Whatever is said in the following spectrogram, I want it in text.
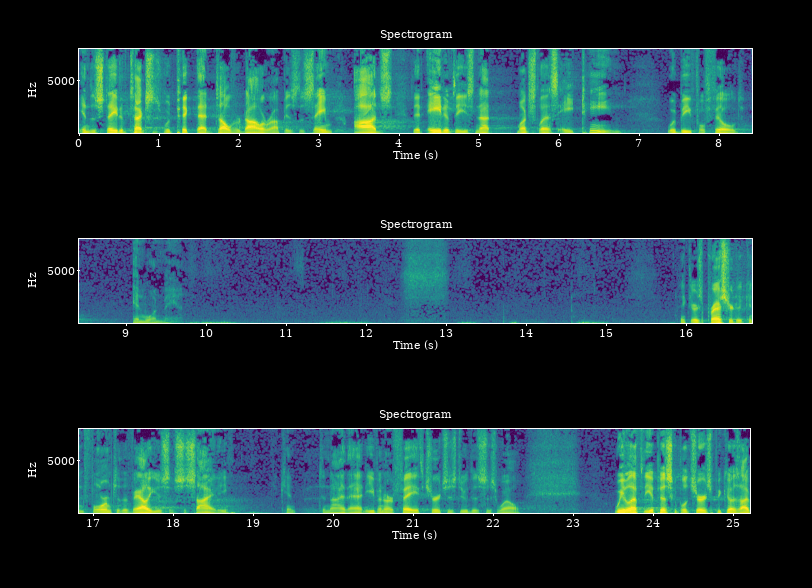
in the state of Texas would pick that silver dollar up is the same odds that eight of these, not much less 18, would be fulfilled in one man. I think there's pressure to conform to the values of society. Can't deny that. Even our faith, churches do this as well. We left the Episcopal Church because, I've,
